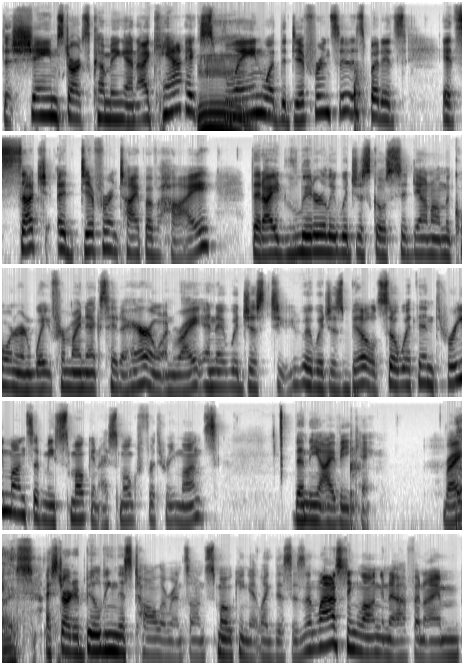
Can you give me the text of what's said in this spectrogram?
the shame starts coming in. I can't explain mm. what the difference is, but it's it's such a different type of high that I literally would just go sit down on the corner and wait for my next hit of heroin, right? And it would just it would just build. So within three months of me smoking, I smoked for three months, then the IV came. Right. I. I started building this tolerance on smoking it. Like this isn't lasting long enough, and I'm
